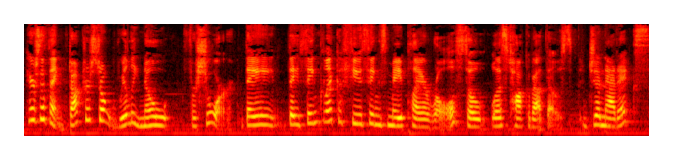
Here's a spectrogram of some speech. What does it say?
Here's the thing doctors don't really know for sure. They they think like a few things may play a role. So let's talk about those. Genetics.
